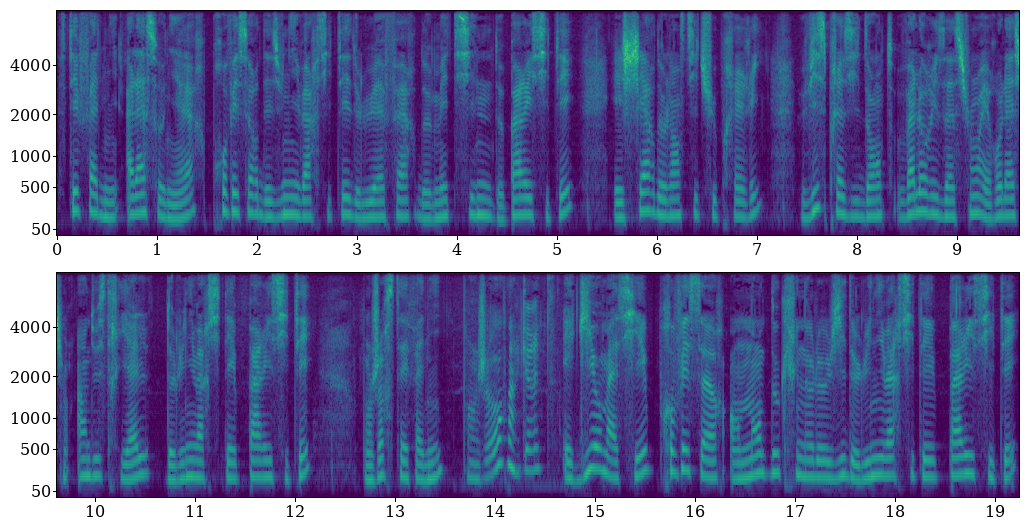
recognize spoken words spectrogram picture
Stéphanie Alassonnière, professeure des universités de l'UFR de médecine de Paris-Cité et chaire de l'Institut Prairie, vice-présidente valorisation et relations industrielles de l'Université Paris-Cité. Bonjour Stéphanie. Bonjour Marguerite. Et Guillaume Assier, professeur en endocrinologie de l'Université Paris-Cité.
